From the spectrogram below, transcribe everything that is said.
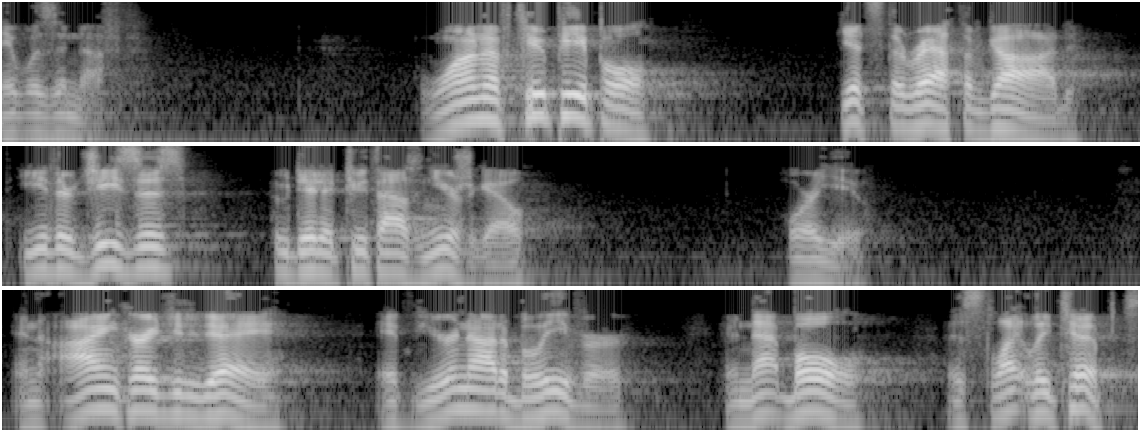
it was enough. One of two people gets the wrath of God either Jesus, who did it 2,000 years ago, or you. And I encourage you today if you're not a believer, and that bowl is slightly tipped,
